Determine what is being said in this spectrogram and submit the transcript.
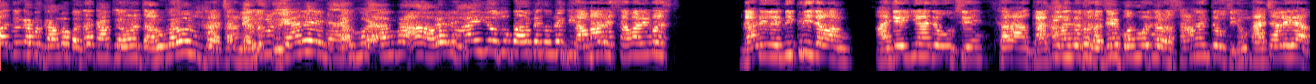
વાત કે ગામમાં બધા કામ કરવાનું ચાલુ કરવાનું છે. હા, ચાલુ જરૂર ક્યારે? હા, હવે હું આવી ગયો છું, પણ તમને તમારે સવારે બસ ગાડી લઈને નીકળી જવાનું. આજે અહીંયા જવું છે. ગાંધીનગર સાણંદ જવું છે. એવું ના ચાલે યાર.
